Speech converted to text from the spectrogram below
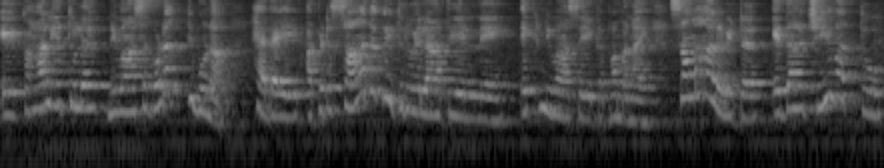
ඒ කහලිය තුල නිවාස ගොඩක් තිබුණා. හැබැයි අපිට සාධක ඉතුරු වෙලා තියෙන්නේ එක් නිවාසයක පමණයි. සමහර විට එදා ජීවත් වූ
